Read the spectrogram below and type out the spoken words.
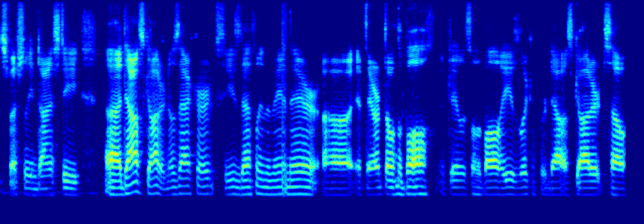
especially in Dynasty. Uh, Dallas Goedert, no Zach Ertz. He's definitely the man there. Uh, if they aren't throwing the ball, if Jalen's on the ball, he is looking for Dallas Goedert. So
